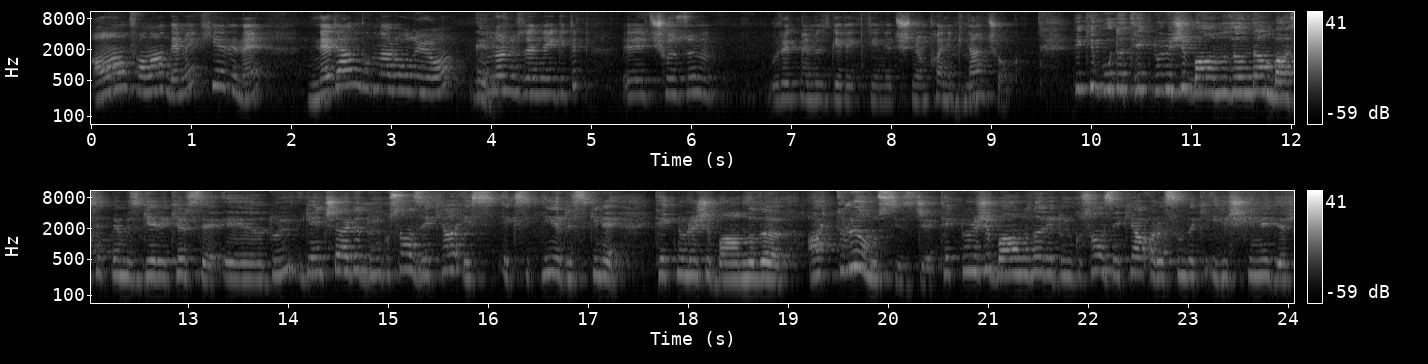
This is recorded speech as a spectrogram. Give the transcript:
Aman falan demek yerine neden bunlar oluyor? Evet. Bunların üzerine gidip e, çözüm üretmemiz gerektiğini düşünüyorum panikten çok. Peki burada teknoloji bağımlılığından bahsetmemiz gerekirse e, duy- gençlerde duygusal zeka es- eksikliği riskini teknoloji bağımlılığı arttırıyor mu sizce? Teknoloji bağımlılığı ve duygusal zeka arasındaki ilişki nedir?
